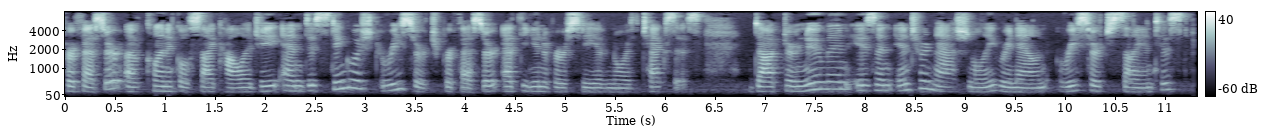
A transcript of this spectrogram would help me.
professor of clinical psychology and distinguished research professor at the University of North Texas. Dr. Neumann is an internationally renowned research scientist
